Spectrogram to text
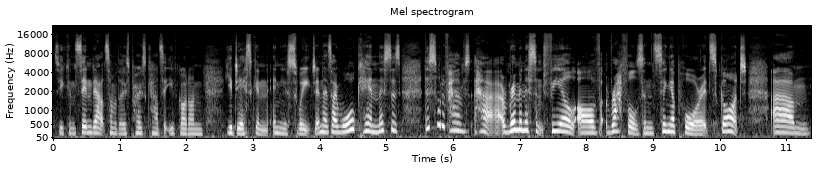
So you can send out some of those postcards that you've got on your desk and in your suite. And as I walk in, this is this sort of has a reminiscent feel of Raffles in Singapore. It's got. Um,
